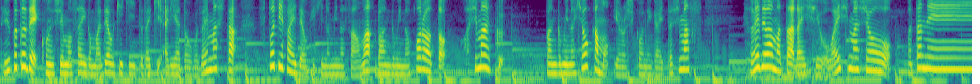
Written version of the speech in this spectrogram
ということで、今週も最後までお聴きいただきありがとうございました。Spotify でお聴きの皆さんは番組のフォローと星マーク、番組の評価もよろしくお願いいたします。それではまた来週お会いしましょう。またね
